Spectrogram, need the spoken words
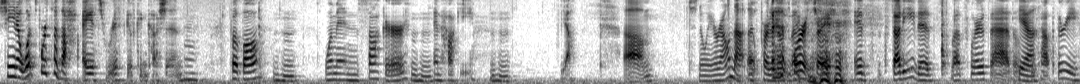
Shayna, what sports have the highest risk of concussion? Football, women's soccer, and hockey. Yeah. Um, just no way around that. That's part of those sports, right? It's studied. It's that's where it's at. Those Yeah. are the top three.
